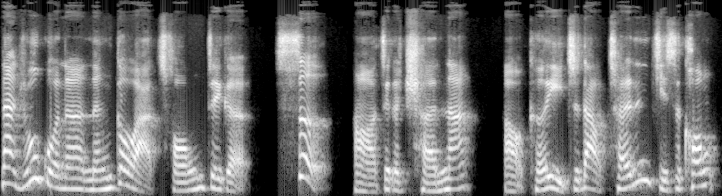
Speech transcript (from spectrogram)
那如果呢，能够啊，从这个色啊，这个尘呐，啊，可以知道尘即是空，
